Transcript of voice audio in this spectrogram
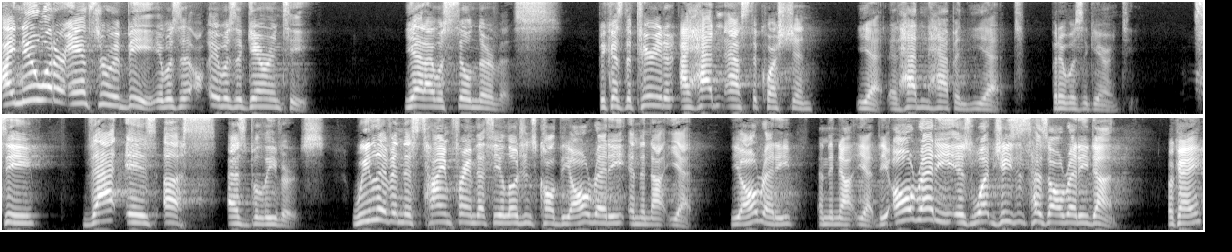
I knew what her answer would be. It was a, it was a guarantee. Yet I was still nervous because the period of, I hadn't asked the question yet. It hadn't happened yet, but it was a guarantee. See, that is us as believers. We live in this time frame that theologians call the already and the not yet. The already and the not yet. The already is what Jesus has already done. Okay?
